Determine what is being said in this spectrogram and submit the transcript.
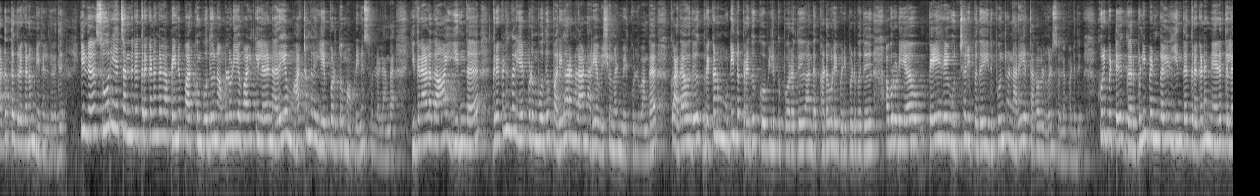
அடுத்த கிரகணம் நிகழ்கிறது. இந்த சூரிய சந்திர கிரகணங்கள் அப்படின்னு பார்க்கும்போது நம்மளுடைய வாழ்க்கையில் நிறைய மாற்றங்களை ஏற்படுத்தும் அப்படின்னு சொல்லலாங்க. இதனால தான் இந்த கிரகணங்கள் ஏற்படும் போது பரிகாரங்களாக நிறைய விஷயங்கள் மேற்கொள்ளுவாங்க அதாவது கிரகணம் முடிந்த பிறகு கோவிலுக்கு போகிறது அந்த கடவுளை வழிபடுவது அவருடைய பெயரை உச்சரிப்பது இது போன்ற நிறைய தகவல்கள் சொல்லப்படுது. குறிப்பிட்டு கர்ப்பிணி பெண்கள் இந்த கிரகண நேரத்தில்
